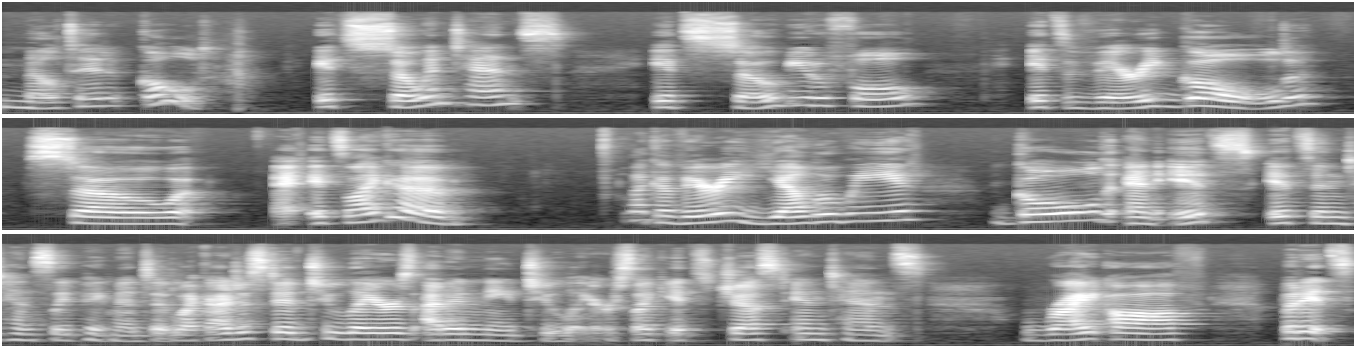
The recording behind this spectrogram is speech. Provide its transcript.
melted gold. It's so intense. It's so beautiful. It's very gold. So it's like a like a very yellowy gold and it's it's intensely pigmented. Like I just did two layers. I didn't need two layers. Like it's just intense right off, but it's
